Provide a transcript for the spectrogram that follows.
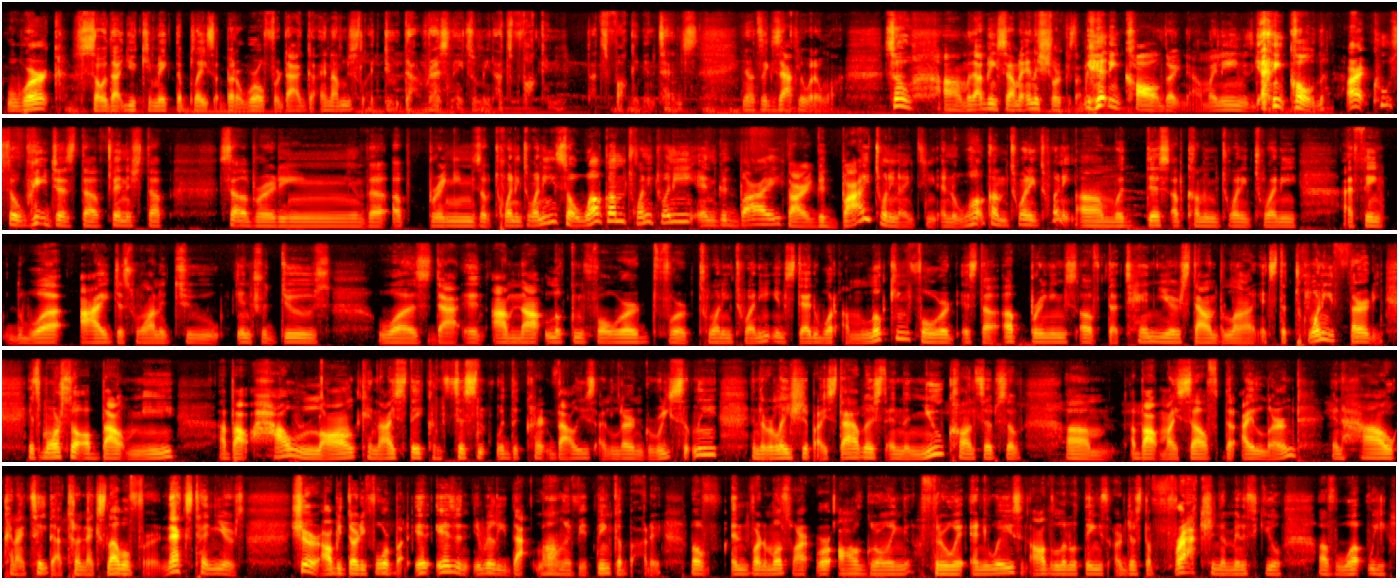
work so that you can make the place a better world for that guy. And i'm just like dude that resonates with me. That's fucking that's fucking intense. You know it's exactly what i want. So um with that being said i'm gonna end it short because i'm getting called right now. My name is getting cold. All right cool. So we just uh, finished up celebrating the upbringings of 2020. So welcome 2020 and goodbye. Sorry, goodbye 2019 and welcome 2020. Um, with this upcoming 2020, I think what I just wanted to introduce was that it, I'm not looking forward for 2020. Instead, what I'm looking forward is the upbringings of the 10 years down the line. It's the 2030. It's more so about me, about how long can I stay consistent with the current values I learned recently and the relationship I established and the new concepts of um, about myself that I learned and how can I take that to the next level for the next 10 years? Sure i'll be 34 but it isn't really that long if you think about it. But and for the most part we're all growing through it anyways and all the little things are just a fraction a minuscule of what we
